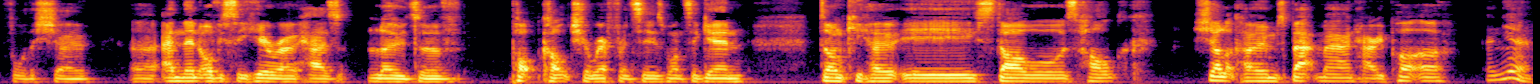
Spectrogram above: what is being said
for the show, uh, and then obviously Hiro has loads of pop culture references once again. Don Quixote, Star Wars, Hulk, Sherlock Holmes, Batman, Harry Potter, and yeah,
